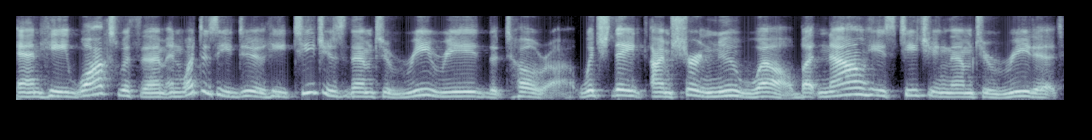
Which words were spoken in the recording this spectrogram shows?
and he walks with them and what does he do? He teaches them to reread the torah which they i'm sure knew well but now he's teaching them to read it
